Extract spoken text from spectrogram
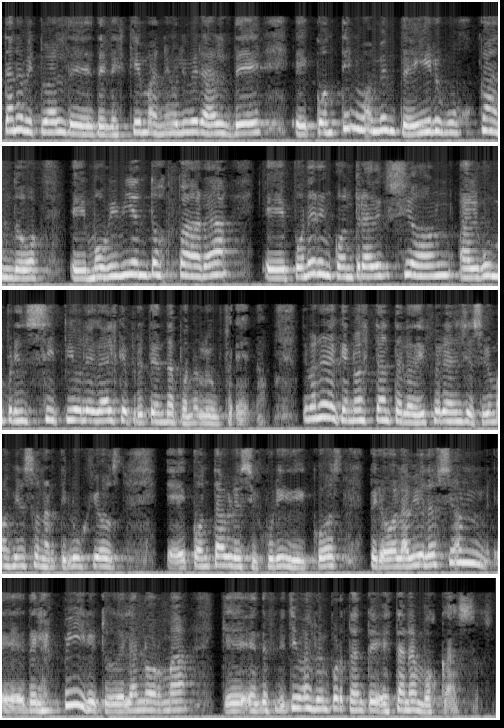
tan habitual del esquema neoliberal de eh, continuamente ir buscando movimientos para poner en contradicción algún principio legal que pretenda ponerle un freno. De manera que no es tanta la diferencia, sino más bien son artilugios eh, contables y jurídicos, pero la violación eh, del espíritu de la norma, que en definitiva es lo importante, está en ambos casos.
